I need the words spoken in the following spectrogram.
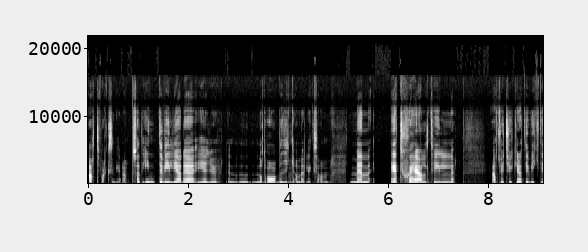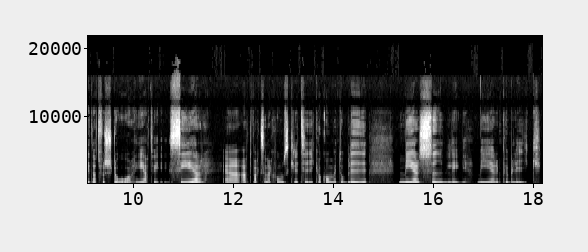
att vaccinera. Så att inte vilja det är ju något avvikande. Liksom. Men ett skäl till att vi tycker att det är viktigt att förstå är att vi ser att vaccinationskritik har kommit att bli mer synlig, mer publik.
